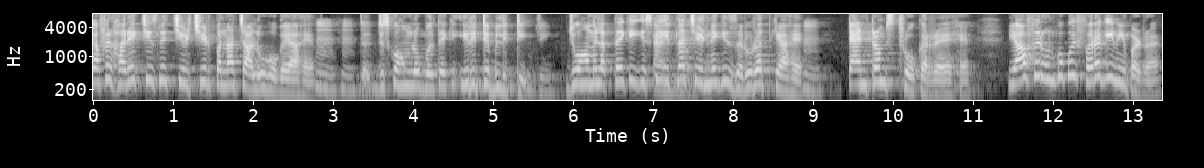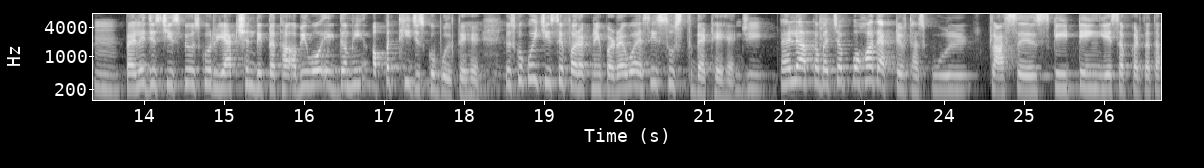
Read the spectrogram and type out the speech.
या फिर हर एक चीज़ में चिड़चिड़पना चालू हो गया है हम्म हम्म जिसको हम लोग बोलते हैं कि इरिटेबिलिटी जो। हमें लगता है कि इसमें इतना चिड़ने की ज़रूरत क्या है? हम्म। टेंट्रम्स थ्रो कर रहे हैं। या फिर उनको कोई फ़र्क ही नहीं पड़ रहा है। हम्म। पहले जिस चीज़ पे उसको रिएक्शन देता था अभी वो एकदम ही अपथी जिसको बोलते हैं कि उसको कोई चीज़ से फ़र्क नहीं पड़ रहा है वो ऐसे ही सुस्त बैठे हैं। जी। पहले आपका बच्चा बहुत एक्टिव था स्कूल क्लासेस स्केटिंग ये सब करता था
